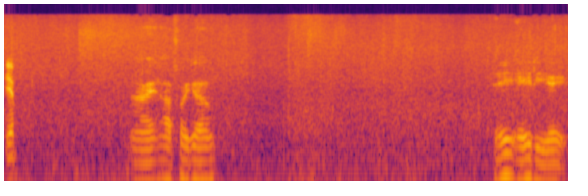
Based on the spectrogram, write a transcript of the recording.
Yep. All right, off we go. Day 88.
